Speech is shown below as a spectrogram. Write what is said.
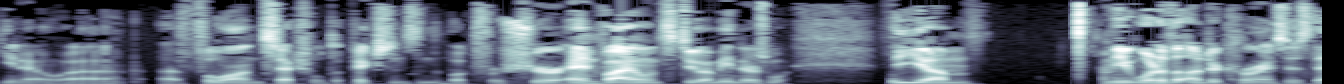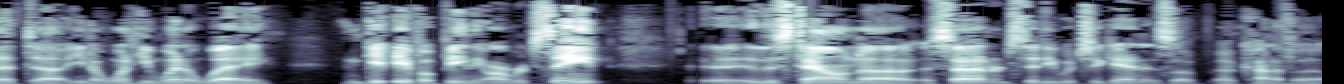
you know uh, uh, full on sexual depictions in the book for sure, and violence too. I mean, there's the um, I mean, one of the undercurrents is that uh, you know when he went away and gave up being the armored saint, uh, this town, uh, Saturn City, which again is a, a kind of a,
